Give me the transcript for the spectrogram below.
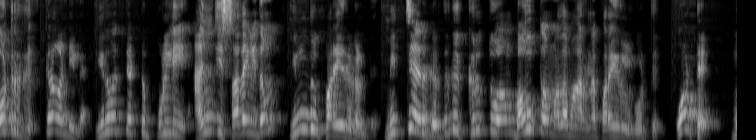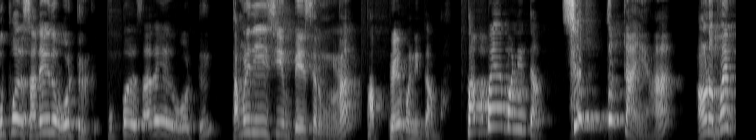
ஓட்டு இருக்கு. விக்கிரவாண்டியில இருபத்தெட்டு புள்ளி அஞ்சு சதவீதம் இந்து பறையர்கள் மிச்சம் இருக்கிறதுக்கு கிறித்துவம் பௌத்த மதமாறின பறையர்கள் ஓட்டு. ஓட்டு. முப்பது சதவீத ஓட்டு இருக்கு. முப்பது சதவீத ஓட்டு தமிழ் தேசியம் பேசுறவங்கன்னா தப்பே பண்ணிட்டான்பா தப்பே பண்ணிட்டான். செத்துட்டாயா? அவனை போய்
